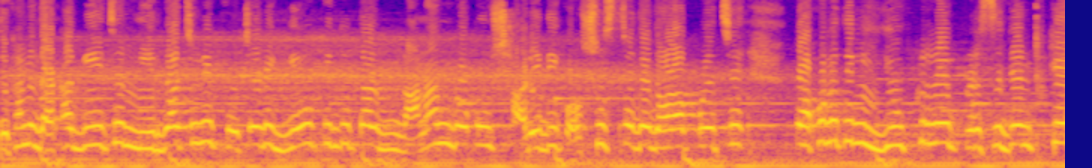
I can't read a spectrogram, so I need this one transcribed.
যেখানে দেখা গিয়েছে নির্বাচনী প্রচারে গিয়েও কিন্তু তার নানান রকম শারীরিক অসুস্থতা ধরা পড়েছে। কখনো তিনি ইউক্রেনের প্রেসিডেন্টকে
